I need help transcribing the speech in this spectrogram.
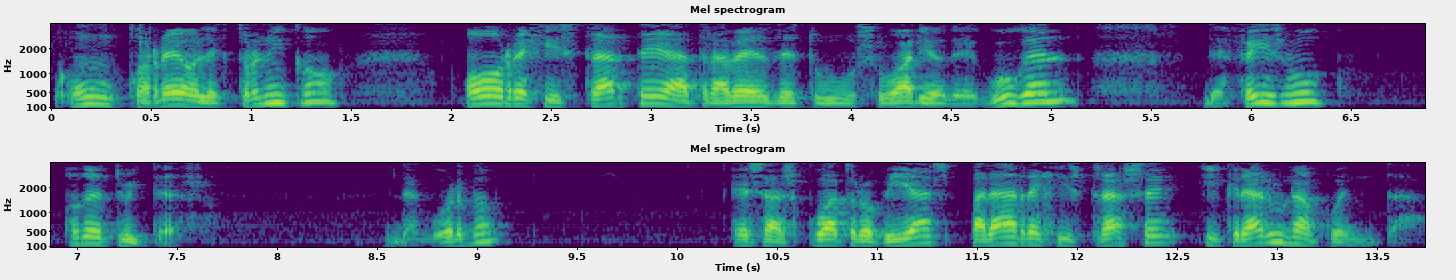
un correo electrónico o registrarte a través de tu usuario de Google, de Facebook o de Twitter. ¿De acuerdo? Esas cuatro vías para registrarse y crear una cuenta.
